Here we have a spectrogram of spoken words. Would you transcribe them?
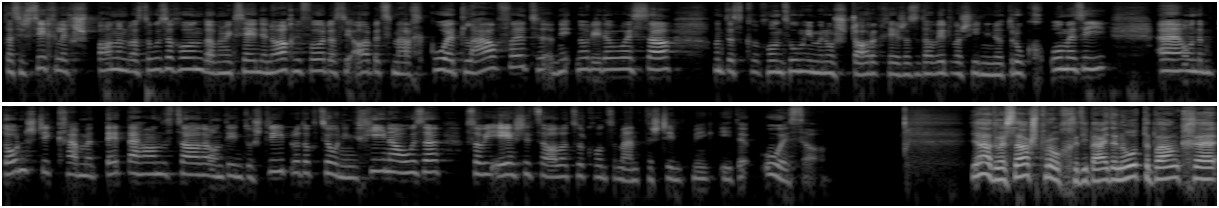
Das ist sicherlich spannend, was rauskommt, aber wir sehen ja nach wie vor, dass die Arbeitsmärkte gut laufen, nicht nur in den USA, und dass der Konsum immer noch stark ist. Also da wird wahrscheinlich noch Druck um sein. Äh, und am Donnerstag kommen die Detailhandelszahlen und die Industrieproduktion in China raus, sowie erste Zahlen zur Konsumentenstimmung in den USA. Ja, du hast es angesprochen, die beiden Notenbanken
